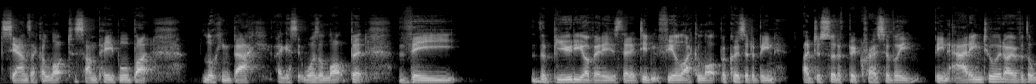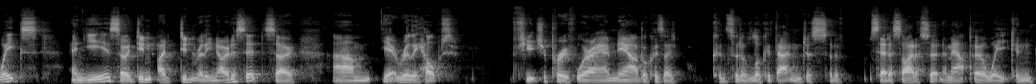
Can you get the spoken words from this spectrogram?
sounds like a lot to some people, but looking back, I guess it was a lot, but the the beauty of it is that it didn't feel like a lot because it had been I just sort of progressively been adding to it over the weeks and years. So it didn't I didn't really notice it. So um, yeah, it really helped future proof where I am now because I could sort of look at that and just sort of set aside a certain amount per week and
